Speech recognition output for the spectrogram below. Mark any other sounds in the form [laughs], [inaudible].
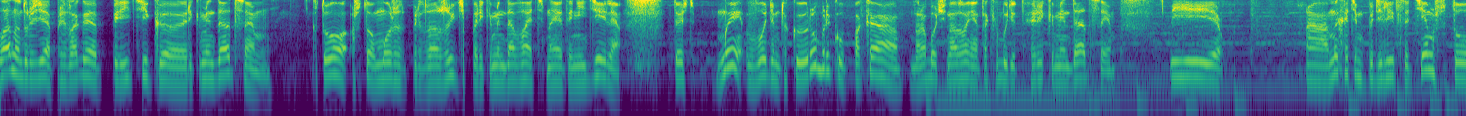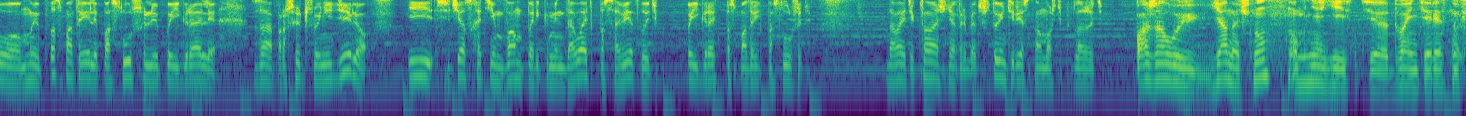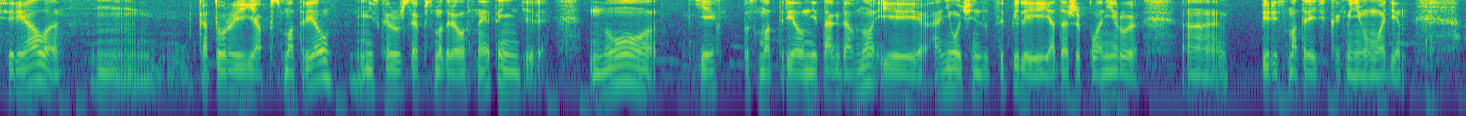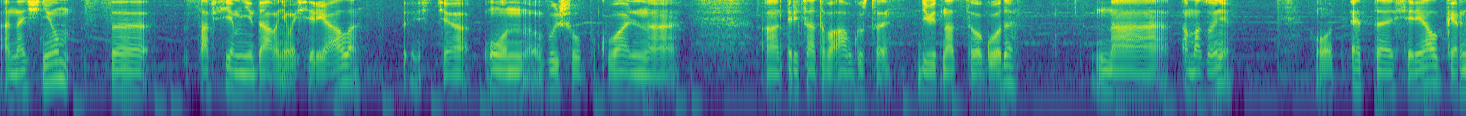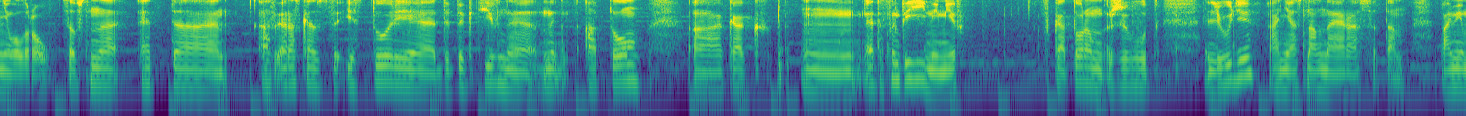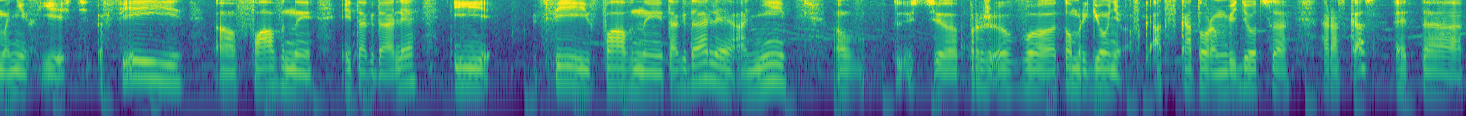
Ладно, друзья, предлагаю перейти к рекомендациям. Кто что может предложить, порекомендовать на этой неделе. То есть мы вводим такую рубрику, пока рабочее название так и будет рекомендации. И а, мы хотим поделиться тем, что мы посмотрели, послушали, поиграли за прошедшую неделю. И сейчас хотим вам порекомендовать, посоветовать, поиграть, посмотреть, послушать. Давайте, кто начнет, ребят? Что интересного можете предложить? Пожалуй, я начну. У меня есть э, два интересных сериала, которые я посмотрел. Не скажу, что я посмотрел их на этой неделе, но я их посмотрел не так давно, и они очень зацепили, и я даже планирую э, пересмотреть как минимум один. Начнем с совсем недавнего сериала. То есть э, он вышел буквально 30 э, августа 2019 года на Амазоне. Вот. Это сериал Carnival Row. Собственно, это рассказывается история детективная о том, э, как это фэнтезийный мир, в котором живут люди, они основная раса там. Помимо них есть феи, э, фавны и так далее. И феи, фавны и так далее, они в, то есть, э, в том регионе, в, в котором ведется рассказ, это,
